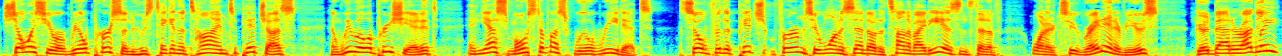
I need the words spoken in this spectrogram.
Show us you're a real person who's taken the time to pitch us, and we will appreciate it. And yes, most of us will read it. So, for the pitch firms who want to send out a ton of ideas instead of one or two great interviews, good, bad, or ugly,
